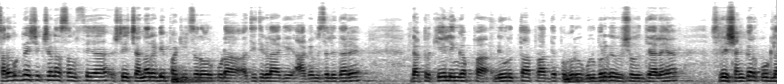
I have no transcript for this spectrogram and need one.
ಸರ್ವಜ್ಞ ಶಿಕ್ಷಣ ಸಂಸ್ಥೆಯ ಶ್ರೀ ಚನ್ನಾರೆಡ್ಡಿ ಪಾಟೀಲ್ ಸರ್ ಅವರು ಕೂಡ ಅತಿಥಿಗಳಾಗಿ ಆಗಮಿಸಲಿದ್ದಾರೆ. ಡಾಕ್ಟರ್ ಕೆ ಲಿಂಗಪ್ಪ, ನಿವೃತ್ತ ಪ್ರಾಧ್ಯಾಪಕರು, ಗುಲ್ಬರ್ಗ ವಿಶ್ವವಿದ್ಯಾಲಯ ಶ್ರೀ ಶಂಕರ್ ಕೂಡ್ಲ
